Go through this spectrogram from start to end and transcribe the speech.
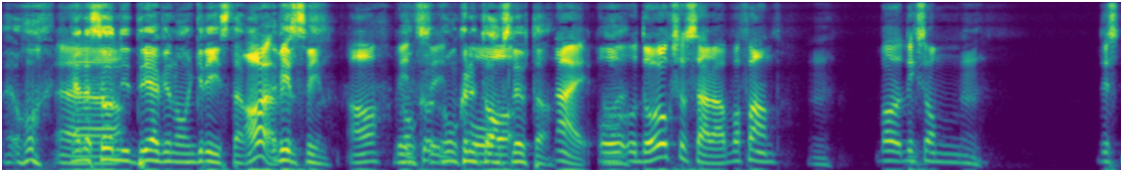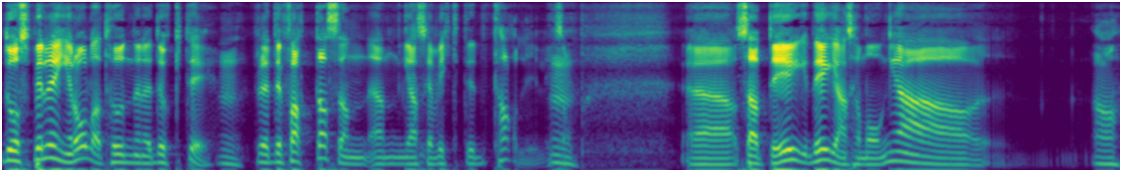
Hennes Eh, hund drev ju någon gris där, Ja, vildsvin. Ja, vildsvin. hon kunde inte och, avsluta. Nej, och, och då är också så här, vad fan. Mm. Vad liksom, Mm. det, då spelar det ingen roll att hunden är duktig. Mm. För det fattas en, en ganska viktig detalj. Liksom. Eh, så att det, är, det är ganska många Ja.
